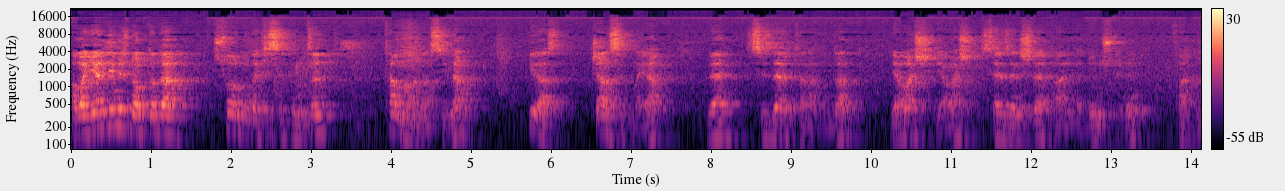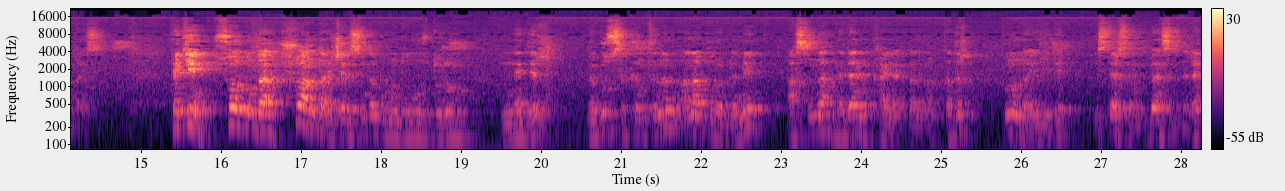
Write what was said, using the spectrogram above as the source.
Ama geldiğimiz noktada sorgundaki sıkıntı tam manasıyla biraz can sıkmaya ve sizler tarafından yavaş yavaş serzenişler haline dönüştüğünü farkındayız. Peki sorgunda şu anda içerisinde bulunduğumuz durum nedir? Ve bu sıkıntının ana problemi aslında neden kaynaklanmaktadır? Bununla ilgili isterseniz ben sizlere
